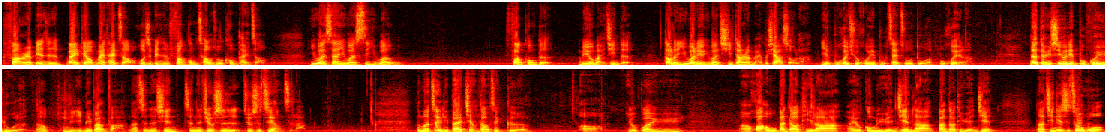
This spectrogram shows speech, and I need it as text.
反而变成卖掉卖太早，或是变成放空操作空太早，一万三、一万四、一万五放空的，没有买进的。到了一万六、一万七，当然买不下手了，也不会去回补再做多，不会了。那等于是有点不归路了。那也没办法，那只能先，只能就是就是这样子了。那么这个礼拜讲到这个啊、有关于啊、化合物半导体啦，还有功率元件啦，半导体元件。那今天是周末，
